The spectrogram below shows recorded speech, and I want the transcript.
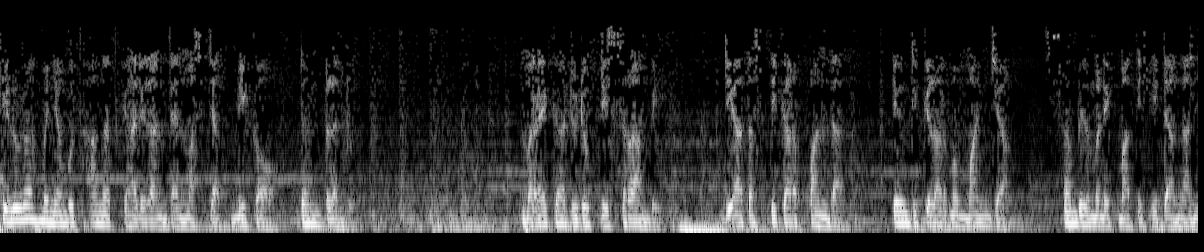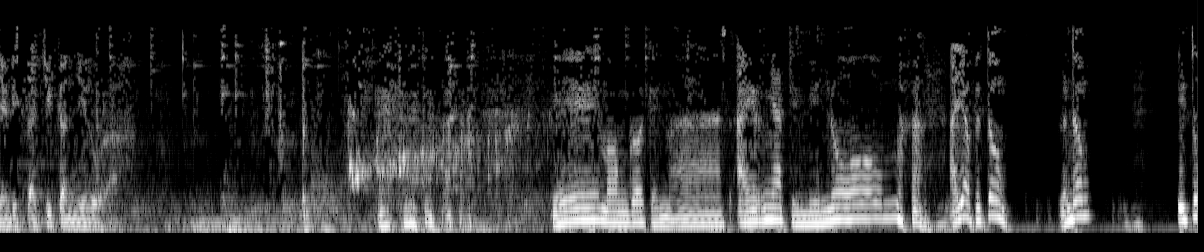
Kilurah menyambut hangat kehadiran Dan Mas Jatmiko dan Belendung. Mereka duduk di serambi, di atas tikar pandan yang digelar memanjang sambil menikmati hidangan yang disajikan Nyi Lurah. Eh, monggo Den Mas, airnya diminum. Ayo Betung, Lendong. Itu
